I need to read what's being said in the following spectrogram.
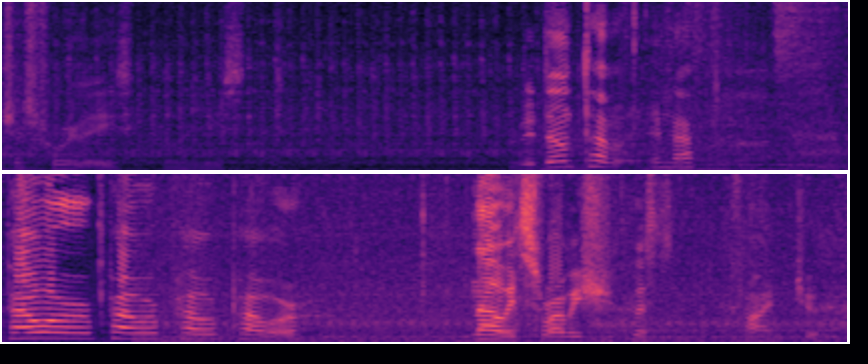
Just release, release. We don't have enough power, power, power, power. Now it's rubbish. Let's try to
